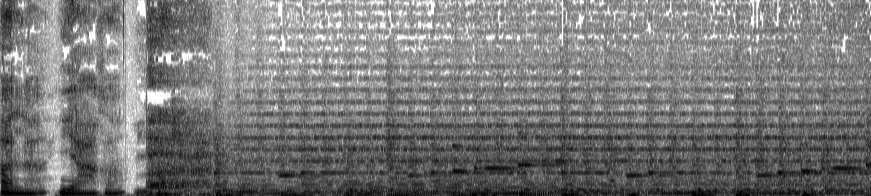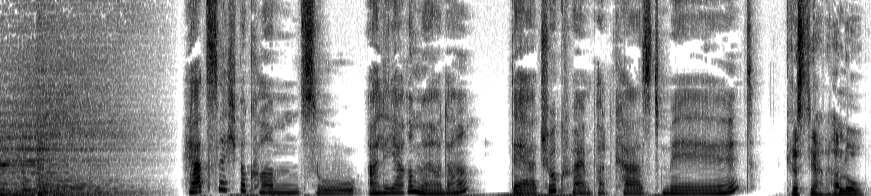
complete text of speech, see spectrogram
Alle Jahre Mörder. Herzlich willkommen zu Alle Jahre Mörder, der True Crime Podcast mit Christian, hallo.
